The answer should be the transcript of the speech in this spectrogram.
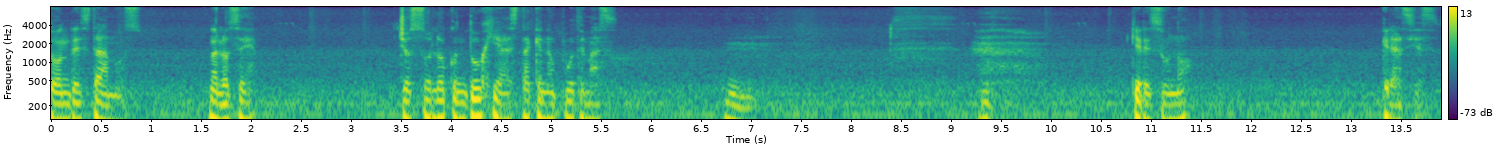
¿Dónde estamos? No lo sé. Yo solo conduje hasta que no pude más. Mm. ¿Quieres uno? Gracias.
